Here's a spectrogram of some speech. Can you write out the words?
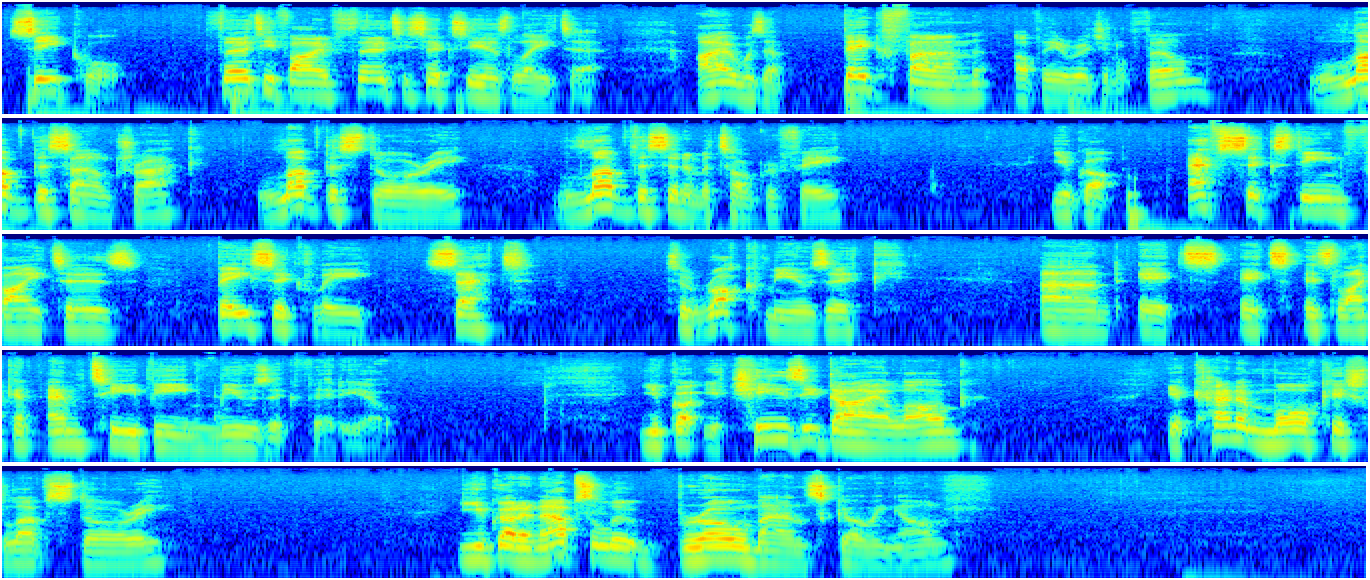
sequel, 35, 36 years later. I was a big fan of the original film, loved the soundtrack, loved the story, loved the cinematography. You've got F 16 fighters basically set to rock music and it's it's it's like an MTV music video. You've got your cheesy dialogue, your kind of mawkish love story. You've got an absolute bromance going on.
